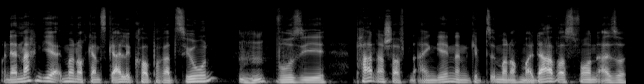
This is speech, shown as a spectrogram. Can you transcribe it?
und dann machen die ja immer noch ganz geile Kooperationen, Mhm. wo sie Partnerschaften eingehen. Dann gibt es immer noch mal da was von. Also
